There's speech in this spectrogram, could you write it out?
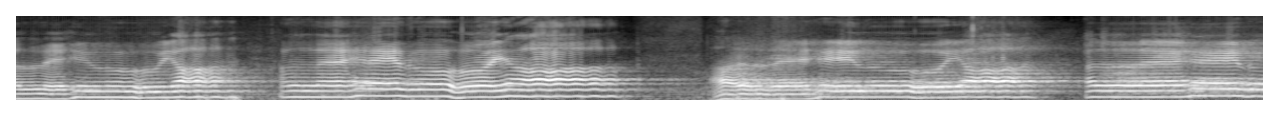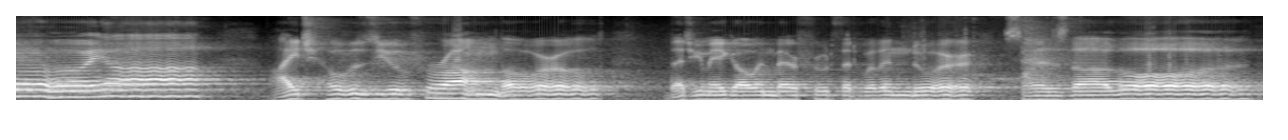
Alleluia, Alleluia, Alleluia, Alleluia. I chose you from the world that you may go and bear fruit that will endure, says the Lord.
